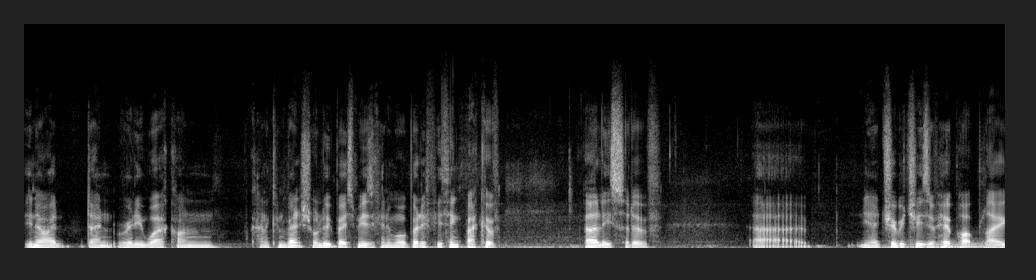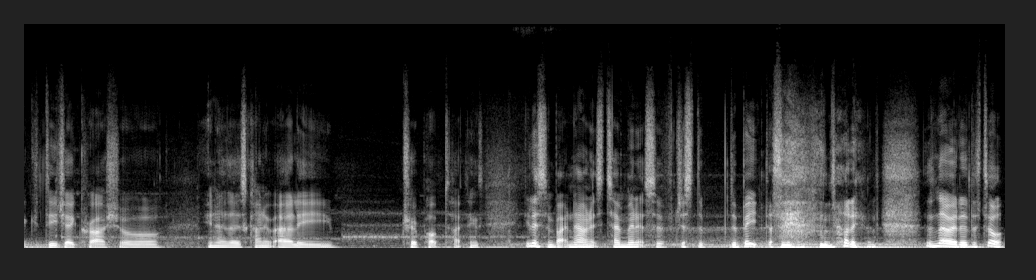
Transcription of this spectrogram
You know, I don't really work on kind of conventional loop based music anymore. But if you think back of early sort of, uh, you know, tributaries of hip hop like DJ Krush or, you know, those kind of early trip hop type things, you listen back now and it's 10 minutes of just the, the beat. not even, there's no edit at all.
